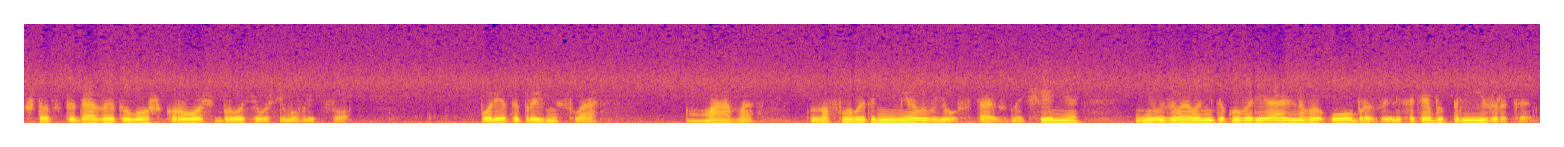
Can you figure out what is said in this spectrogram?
что от стыда за эту ложь кровь бросилась ему в лицо. Полета произнесла «Мама», но слово это не имело в ее устах значения, не вызывало никакого реального образа или хотя бы призрака —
